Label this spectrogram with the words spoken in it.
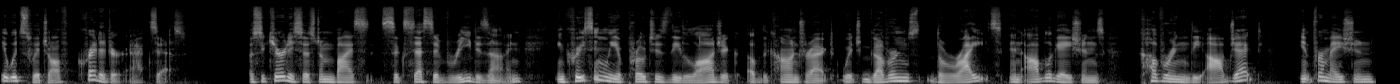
it would switch off creditor access. A security system, by successive redesign, increasingly approaches the logic of the contract, which governs the rights and obligations covering the object, information,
